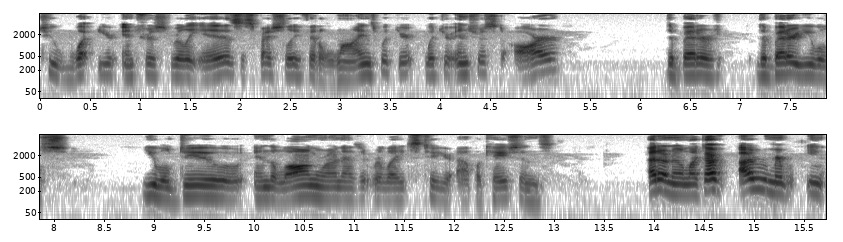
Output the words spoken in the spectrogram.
to what your interest really is, especially if it aligns with your what your interests are, the better the better you will you will do in the long run as it relates to your applications. I don't know, like I I remember you know,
